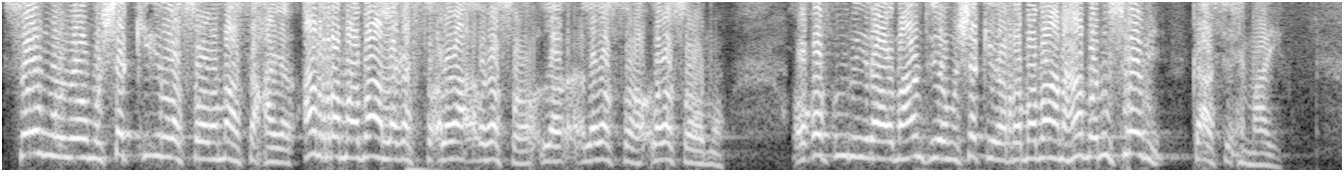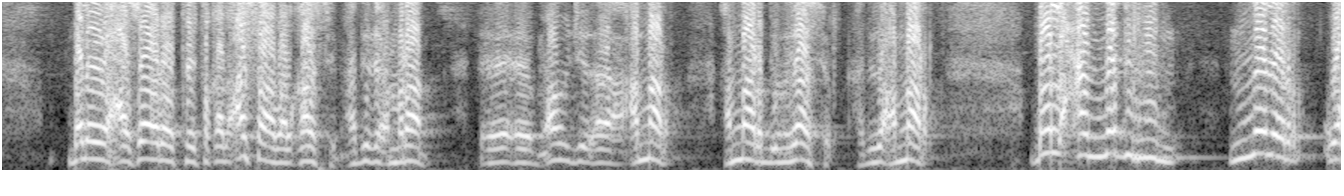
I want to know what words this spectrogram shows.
Sawmu yowmu shaki in la soomo ma asaxaya can ramadaan laga so laga soo laga soo laga soomo oo qofku inuu yihahdo maalinta yowmu shakiga ramadaan ahaan baan u soomi ka asixi maayo bale waxaa soo aroortay faqad casa abalqasim xadiid cimraan ujeeda camaar binu yaasir xadiid camaar. Bal can nadrin nadar wa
